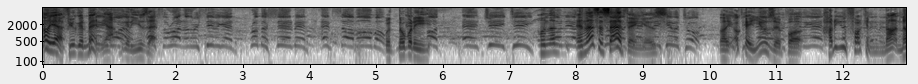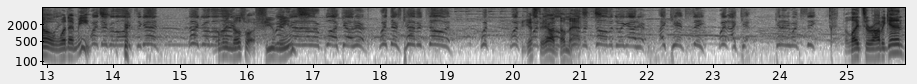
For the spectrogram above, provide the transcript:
oh yeah, a few good men. Yeah, we're gonna use that. With nobody- And then- and that's the sad thing is, Like, okay, use it, but how do you fucking not know what that means? Nobody knows what few We've means. another block out here. Wait, there's Kevin Sullivan. What? What? I guess they the are dumbasses. Kevin Sullivan doing out here? I can't see. Wait, I can't. Can anyone see? The lights are out again,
